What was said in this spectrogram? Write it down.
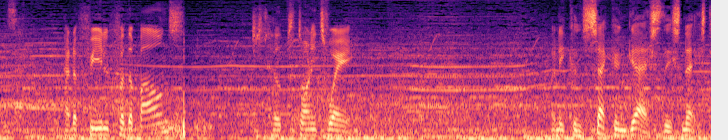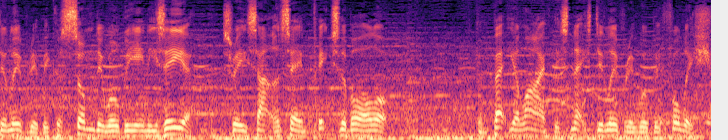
He's had a feel for the bounce. Just helps it on its way. And he can second guess this next delivery because somebody will be in his ear. Sri Sattler saying, pitch the ball up. You can bet your life this next delivery will be foolish.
